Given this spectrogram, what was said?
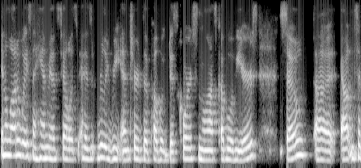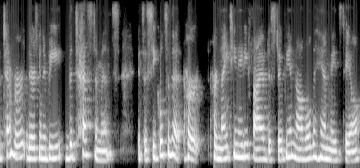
in a lot of ways, The Handmaid's Tale has, has really re-entered the public discourse in the last couple of years. So uh, out in September, there's going to be The Testaments. It's a sequel to that her her 1985 dystopian novel, The Handmaid's Tale,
